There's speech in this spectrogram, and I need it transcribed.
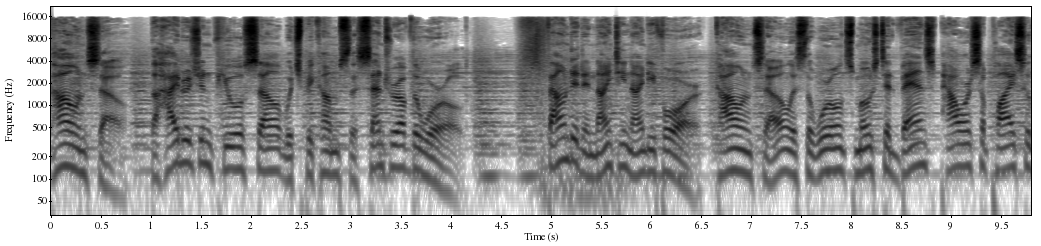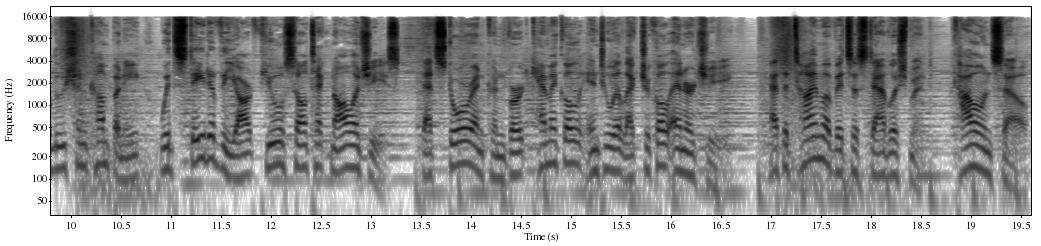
Gaoncell, the hydrogen fuel cell which becomes the center of the world. Founded in 1994, Gaoncell is the world's most advanced power supply solution company with state-of-the-art fuel cell technologies that store and convert chemical into electrical energy. At the time of its establishment, Gaoncell,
